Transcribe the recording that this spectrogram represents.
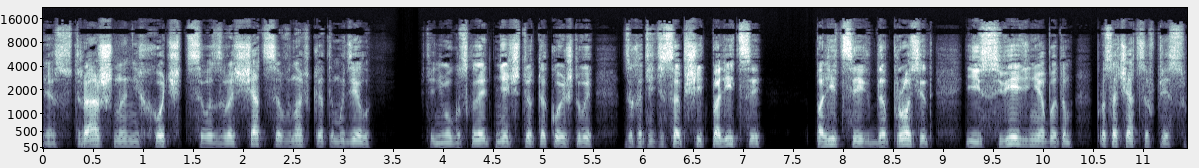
Мне страшно не хочется возвращаться вновь к этому делу. Ведь они могут сказать нечто такое, что вы захотите сообщить полиции. Полиция их допросит, и сведения об этом просочатся в прессу.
